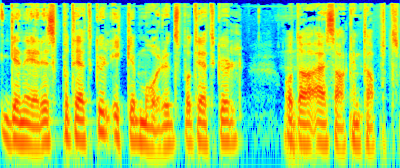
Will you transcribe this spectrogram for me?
generisk potetgull, ikke Måruds potetgull. Og da er saken tapt.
